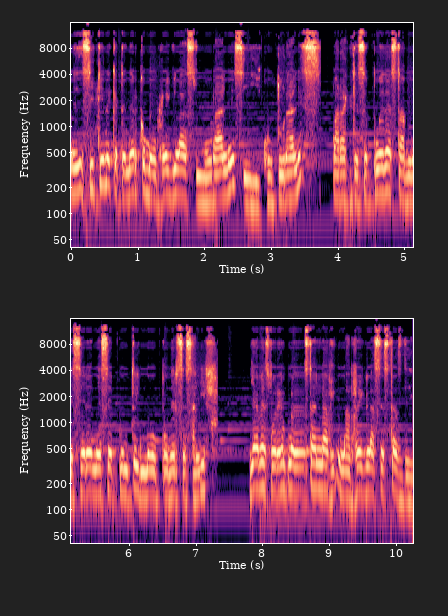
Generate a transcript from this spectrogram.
eh, sí tiene que tener como reglas morales y culturales para que se pueda establecer en ese punto y no poderse salir. Ya ves, por ejemplo, están las reglas estas de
